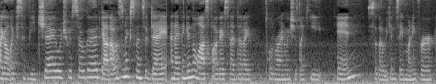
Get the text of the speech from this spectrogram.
I got like ceviche, which was so good. Yeah, that was an expensive day. And I think in the last vlog I said that I told Ryan we should like eat in so that we can save money for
